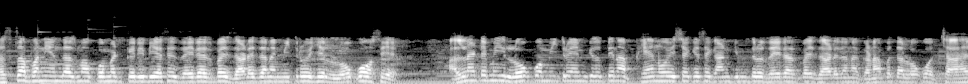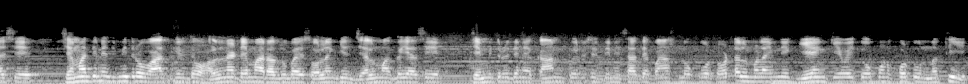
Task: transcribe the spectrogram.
હસ્તાફાની અંદાજમાં કોમેન્ટ કરી રહ્યા છે જયરાજભાઈ જાડેજાના મિત્રો જે લોકો છે. હાલના ટાઈમે એ લોકો મિત્રો એમ કીધું તેના ફેન હોઈ શકે છે, કારણ કે મિત્રો જયરાજભાઈ જાડેજાના ઘણા બધા લોકો ચાહે છે. જેમાંથીને જ મિત્રો વાત કરી તો હાલના ટાઈમમાં રાજુભાઈ સોલંકી જેલમાં ગયા છે. જે મિત્રો તેને કામ કર્યું છે તેની સાથે પાંચ લોકો ટોટલ મળાવીને ગેંગ કહેવાય તો પણ ખોટું નથી.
